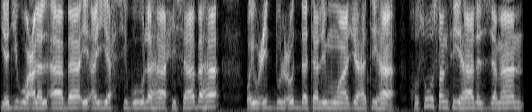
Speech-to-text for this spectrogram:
يجب على الآباء أن يحسبوا لها حسابها ويعدوا العدة لمواجهتها. خصوصا في هذا الزمان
